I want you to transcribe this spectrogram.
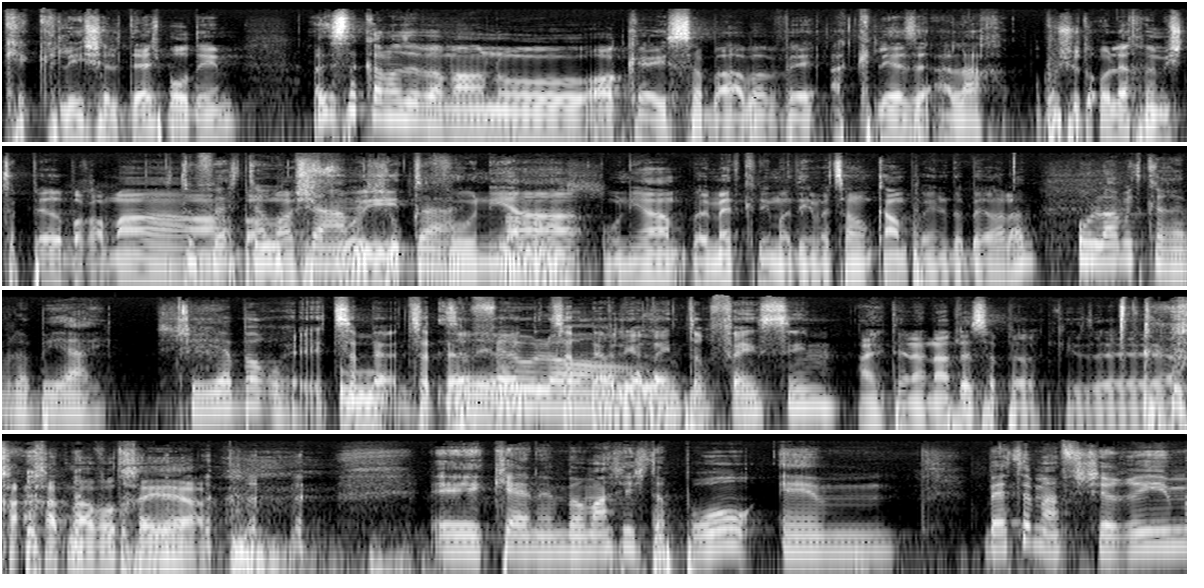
ככלי של דשבורדים, אז הסתכלנו על זה ואמרנו, אוקיי, סבבה, והכלי הזה הלך, הוא פשוט הולך ומשתפר ברמה, ברמה שבועית, והוא נהיה, נהיה באמת כלי מדהים, יצא לנו כמה פעמים לדבר עליו. הוא לא מתקרב ל-BI, שיהיה ברור. אה, תספר, לי, לא- תספר לי על האינטרפייסים. אני אתן לענת לספר, כי זה אח- אחת מאבות חייה. אה, כן, הם ממש השתפרו. הם בעצם מאפשרים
